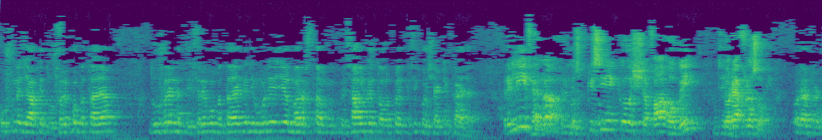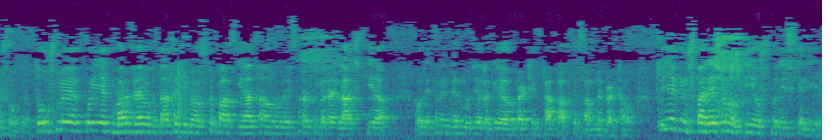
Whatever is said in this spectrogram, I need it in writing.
اس نے جا کے دوسرے کو بتایا دوسرے نے تیسرے کو بتایا کہ جی مجھے یہ مرض تھا مثال کے طور پہ کسی کو شیٹکا ہے۔ ریلیف ہے نا۔ کسی کو شفا ہو گئی تو جی۔ ریفرنس ہو گئی۔ وہ ریفرنس ہو گیا۔ تو اس میں کوئی ایک مرد ہے وہ بتاتے جی میں اس کے پاس گیا تھا انہوں نے اس طرح سے میرا علاج کیا اور اتنے دن مجھے لگے اور میں ٹھیک ٹھاک آپ کے سامنے بیٹھا ہوں۔ تو یہ ایک انسپائریشن ہوتی ہے اس مریض کے لیے۔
